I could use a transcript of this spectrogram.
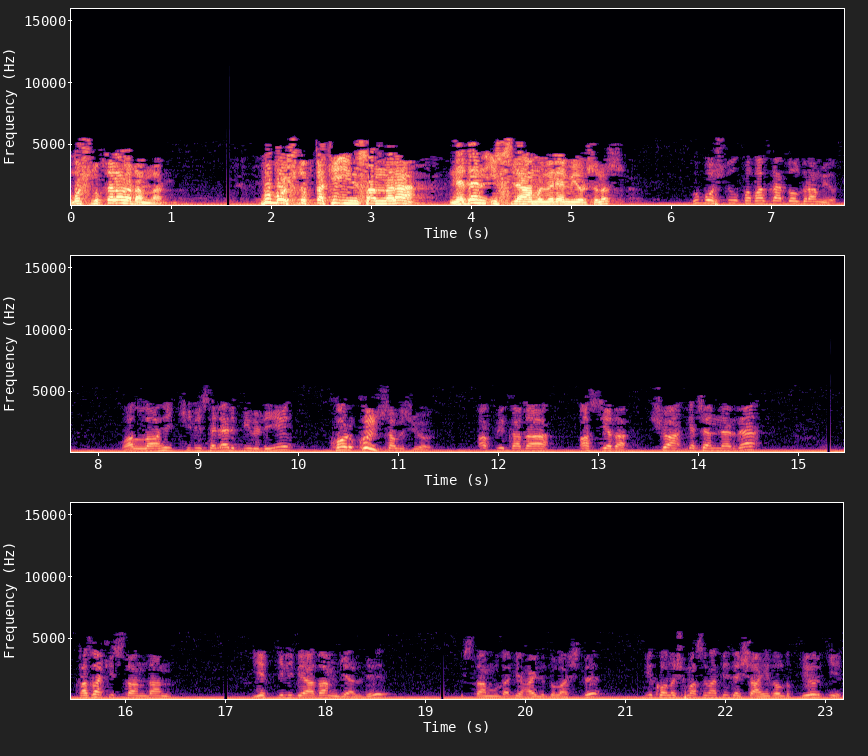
Boşluktalar adamlar. Bu boşluktaki insanlara neden İslam'ı veremiyorsunuz? Bu boşluğu papazlar dolduramıyor. Vallahi kiliseler birliği korkunç çalışıyor. Afrika'da, Asya'da. Şu an geçenlerde Kazakistan'dan yetkili bir adam geldi. İstanbul'da bir hayli dolaştı. Bir konuşmasına biz de şahit olduk. Diyor ki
